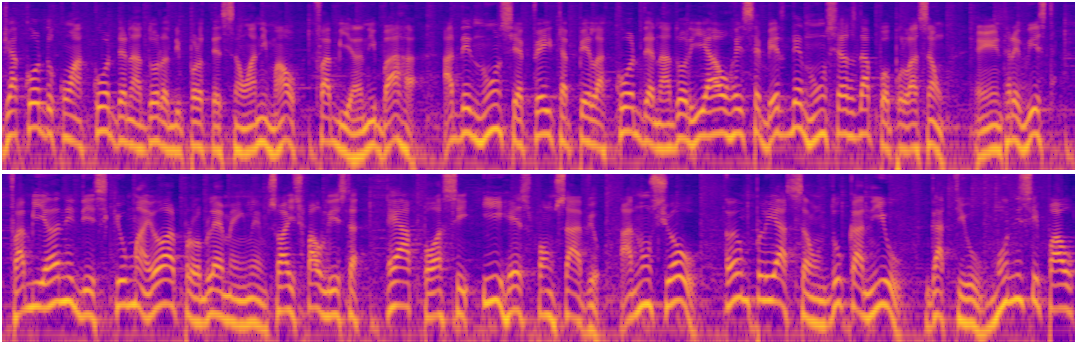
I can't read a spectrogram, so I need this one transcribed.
De acordo com a coordenadora de proteção animal, Fabiane Barra, a denúncia é feita pela coordenadoria ao receber denúncias da população. Em entrevista, Fabiane disse que o maior problema em Lençóis Paulista é a posse irresponsável. Anunciou ampliação do canil gatil municipal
